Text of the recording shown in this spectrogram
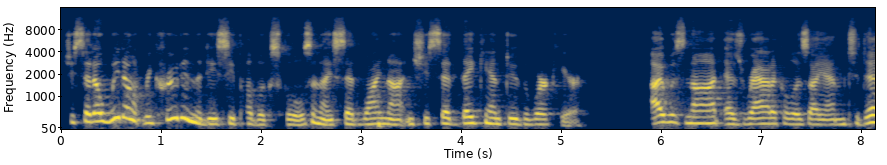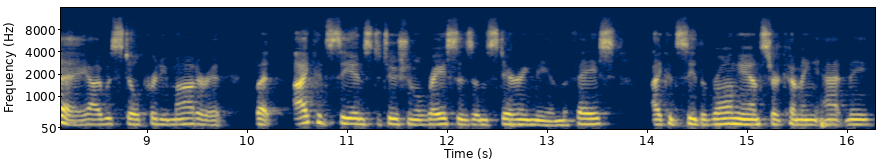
She said, Oh, we don't recruit in the DC public schools. And I said, Why not? And she said, They can't do the work here. I was not as radical as I am today. I was still pretty moderate, but I could see institutional racism staring me in the face. I could see the wrong answer coming at me.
